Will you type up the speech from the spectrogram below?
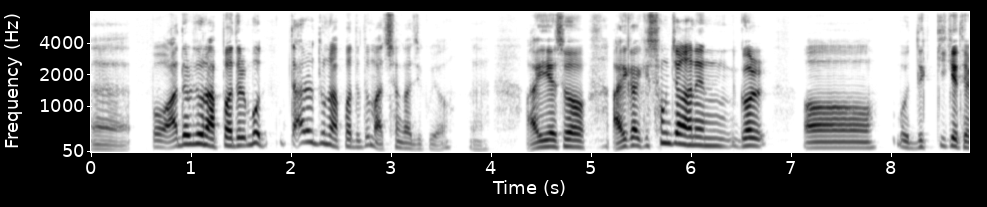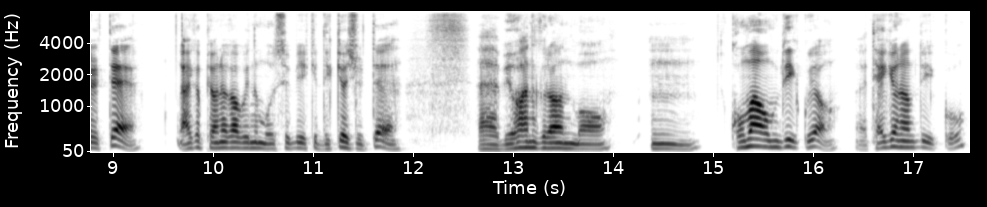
예, 뭐 아들도 아빠들, 뭐 딸도 아빠들도 마찬가지고요. 예, 아이에서 아이가 이렇게 성장하는 걸 어, 뭐 느끼게 될 때, 아이가 변해가고 있는 모습이 이렇게 느껴질 때, 에, 묘한 그런 뭐, 음, 고마움도 있고요. 에, 대견함도 있고,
